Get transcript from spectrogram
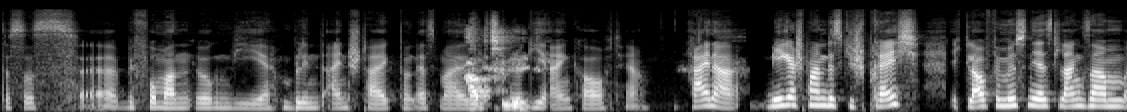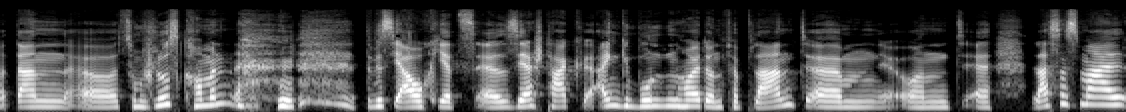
das ist, äh, bevor man irgendwie blind einsteigt und erstmal Technologie einkauft. Ja. Rainer, mega spannendes Gespräch. Ich glaube, wir müssen jetzt langsam dann äh, zum Schluss kommen. du bist ja auch jetzt äh, sehr stark eingebunden heute und verplant. Ähm, und äh, lass uns mal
